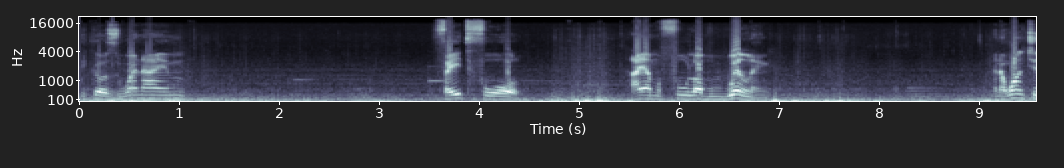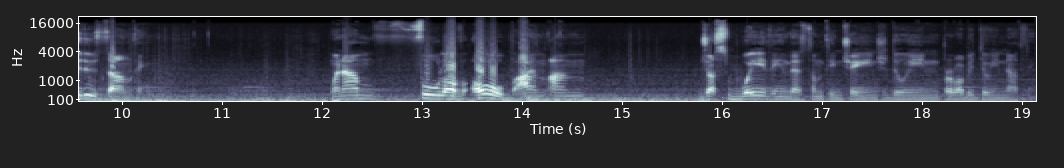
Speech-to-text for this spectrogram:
Because when I'm faithful I am full of willing and I want to do something. When I'm full of hope, I'm, I'm just waiting that something change, doing probably doing nothing.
